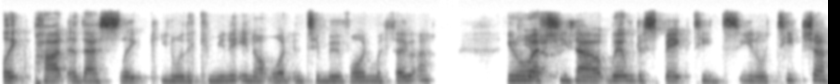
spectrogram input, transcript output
like part of this, like, you know, the community not wanting to move on without her. You know, yeah. if she's a well respected, you know, teacher,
